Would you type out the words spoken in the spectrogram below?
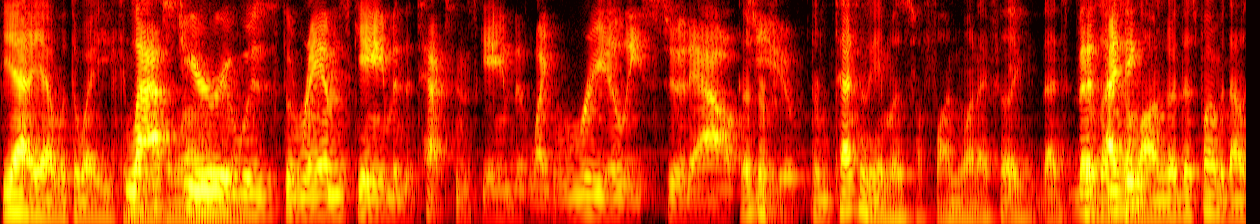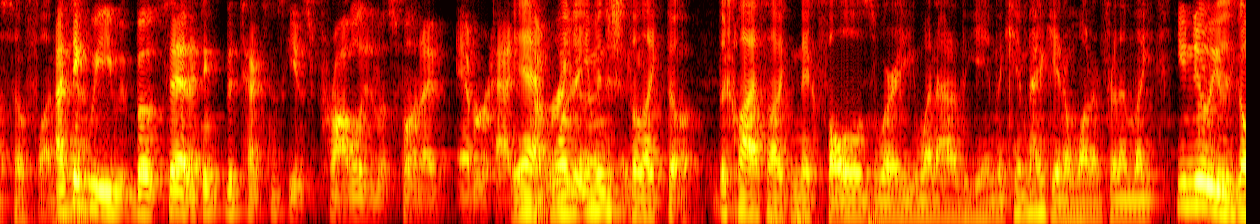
yeah, yeah, with the way he can. Last year, it was the Rams game and the Texans game that like really stood out Those to are, you. the Texans game was a fun one. I feel like that feels That- like I so think- long ago at this point, but that was so fun. I think Yeah. we both said I think the Texans game is probably the most fun I've ever had. Yeah, was it even just the like the the class like Nick Foles where he went out of the game, they came back in and won it for them. Like you knew he was going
